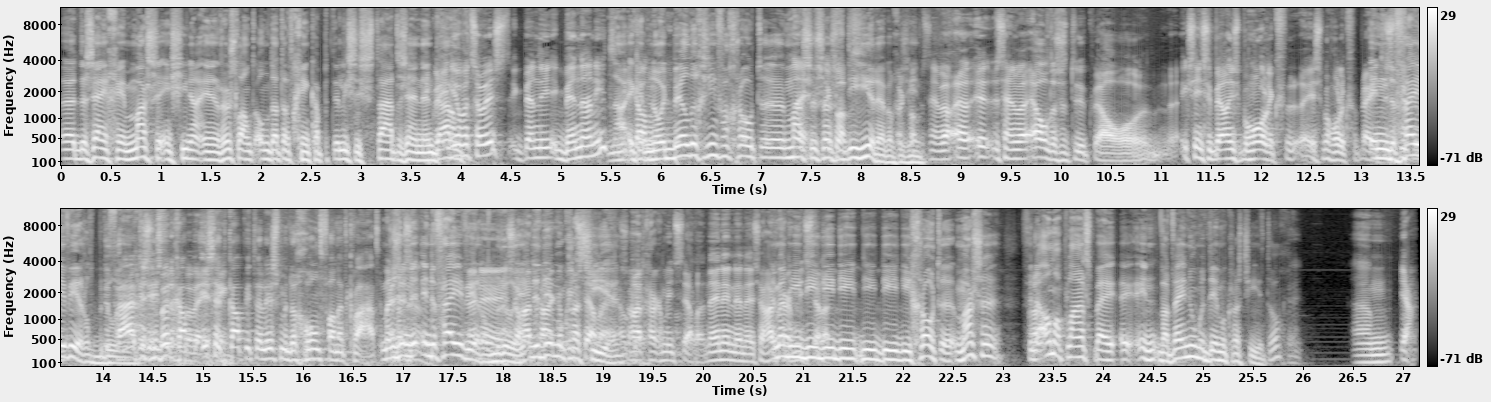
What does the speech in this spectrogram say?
eh, er zijn geen marsen in China en in Rusland... omdat dat geen kapitalistische staten zijn. En Ik weet daarom, niet of het zo is. Ik ben, niet- ik ben daar niet. nou, Ik ik kan- heb nooit beelden gezien van grote marsen Nee, zoals we die hier hebben gezien. Er zijn wel, eh, er zijn wel elders natuurlijk wel... eh, Extinction Rebellion is behoorlijk, is behoorlijk verbreed. In Het de vrije wereld bedoel De ik. vraag Het is, het kapitalisme de grond van het kwaad? Maar dus in de, in de vrije wereld Nee, nee, bedoel zo je, in de ik democratie. stellen. Zo hard ga ik hem niet stellen. Nee, nee, nee. nee zo hard maar ik die, die, die, die, die, die, die grote marsen vinden allemaal plaats bij, eh, in wat wij noemen democratieën, toch? Ehm, Ja,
